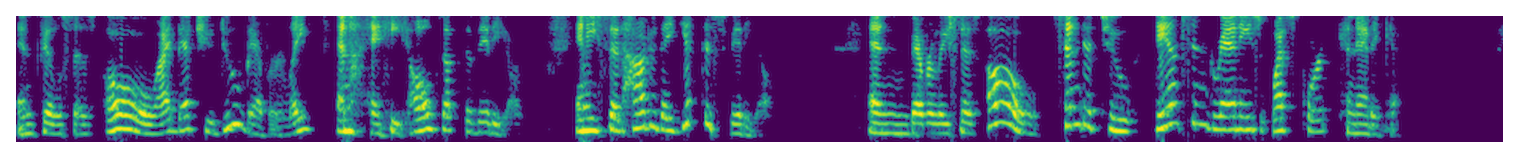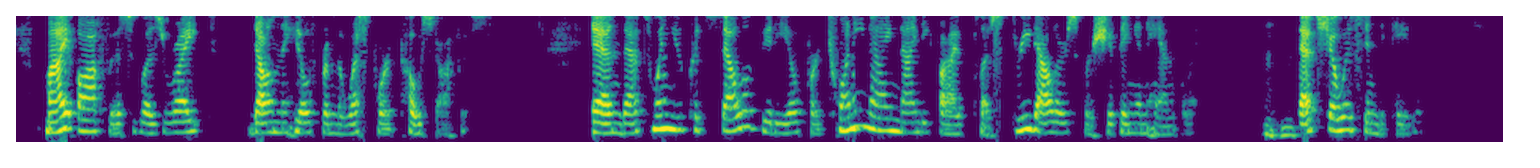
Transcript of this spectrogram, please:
And Phil says, "Oh, I bet you do, Beverly." And he holds up the video, and he said, "How do they get this video?" And Beverly says, Oh, send it to Dancing Grannies, Westport, Connecticut. My office was right down the hill from the Westport post office. And that's when you could sell a video for $29.95 plus $3 for shipping and handling. Mm-hmm. That show is syndicated.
